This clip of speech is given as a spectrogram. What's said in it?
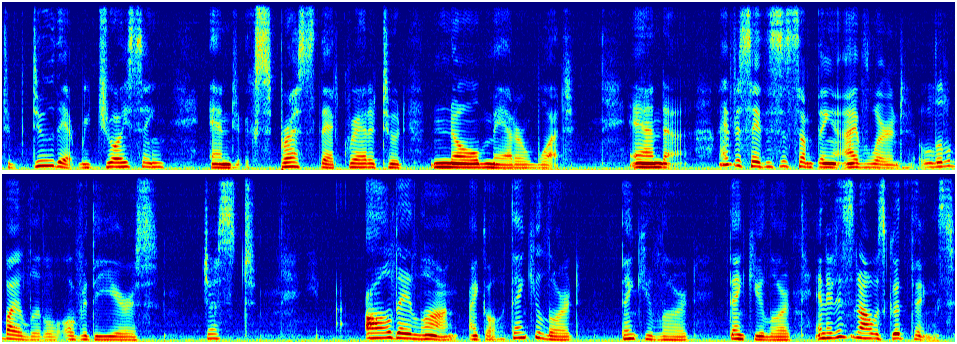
to do that rejoicing and express that gratitude no matter what. And uh, I have to say, this is something I've learned little by little over the years. Just all day long, I go, Thank you, Lord. Thank you, Lord. Thank you, Lord. And it isn't always good things,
